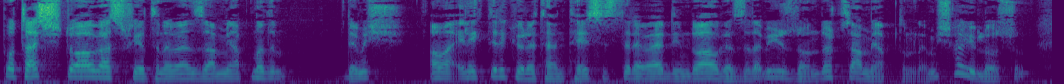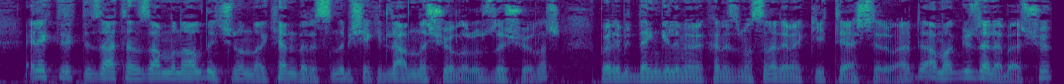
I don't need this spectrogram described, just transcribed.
Potaş doğalgaz fiyatına ben zam yapmadım demiş. Ama elektrik üreten tesislere verdiğim doğalgazı da bir %14 zam yaptım demiş. Hayırlı olsun. Elektrikli zaten zammını aldığı için onlar kendi arasında bir şekilde anlaşıyorlar, uzlaşıyorlar. Böyle bir dengeleme mekanizmasına demek ki ihtiyaçları vardı. Ama güzel haber şu,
